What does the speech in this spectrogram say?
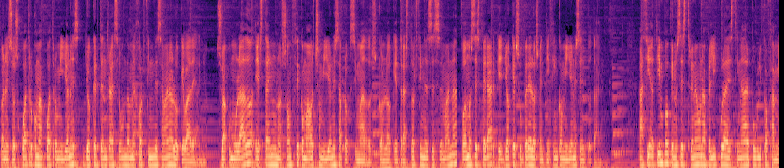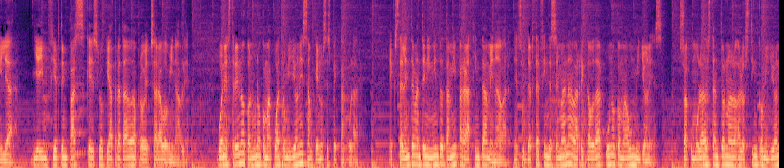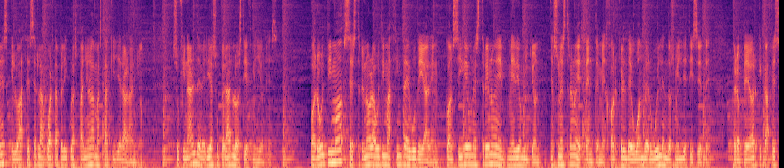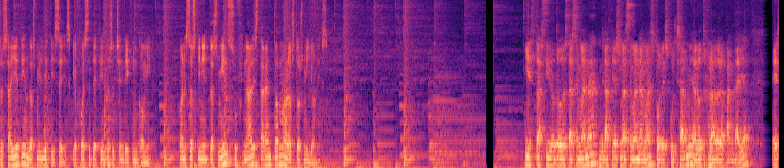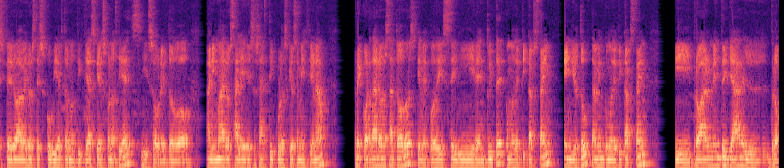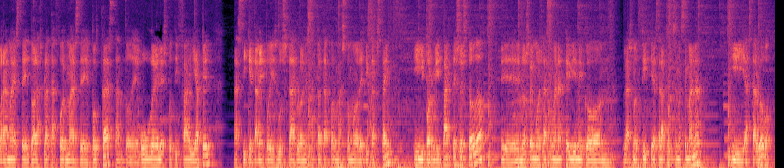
Con esos 4,4 millones, Joker tendrá el segundo mejor fin de semana lo que va de año. Su acumulado está en unos 11,8 millones aproximados, con lo que tras dos fines de semana podemos esperar que Joker supere los 25 millones en total. Hacía tiempo que no se estrenaba una película destinada al público familiar, y hay un cierto impasse que es lo que ha tratado de aprovechar Abominable. Buen estreno con 1,4 millones, aunque no es espectacular. Excelente mantenimiento también para la cinta Amenábar. En su tercer fin de semana va a recaudar 1,1 millones. Su acumulado está en torno a los 5 millones, que lo hace ser la cuarta película española más taquillera al año. Su final debería superar los 10 millones. Por último, se estrenó la última cinta de Woody Allen. Consigue un estreno de medio millón. Es un estreno decente, mejor que el de Wonder Wheel en 2017, pero peor que Café Society en 2016, que fue 785.000. Con esos 500.000, su final estará en torno a los 2 millones. Y esto ha sido todo esta semana. Gracias una semana más por escucharme al otro lado de la pantalla. Espero haberos descubierto noticias que desconocíais y sobre todo animaros a leer esos artículos que os he mencionado. Recordaros a todos que me podéis seguir en Twitter como de Pickups Time, en YouTube también como de Pickups Time y probablemente ya el programa esté en todas las plataformas de podcast, tanto de Google, Spotify y Apple, así que también podéis buscarlo en esas plataformas como de Pickups Time. Y por mi parte eso es todo, eh, nos vemos la semana que viene con las noticias de la próxima semana y hasta luego.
